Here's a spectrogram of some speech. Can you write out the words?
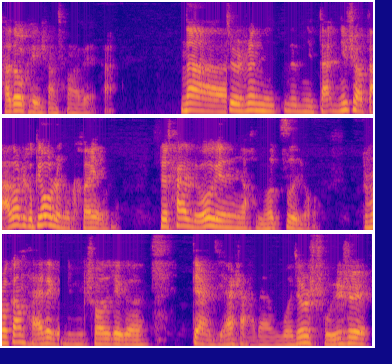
他都可以上清华北大，那就是说你你达你只要达到这个标准就可以了，所以他留给你很多自由。比如说刚才这个你们说的这个电影节啥的，我就是属于是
